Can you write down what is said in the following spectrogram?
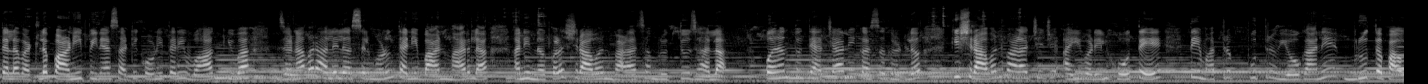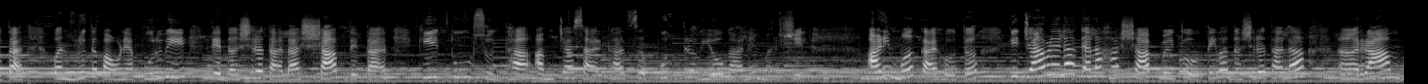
त्याला वाटलं पाणी पिण्यासाठी कोणीतरी वाघ किंवा जनावर आलेलं असेल म्हणून त्यांनी बाण मारला आणि नकळत श्रावण बाळाचा मृत्यू झाला. परंतु त्याच्याने कसं घडलं की श्रावण बाळाचे जे आई वडील होते ते मात्र पुत्र योगाने मृत पावतात. पण मृत पावण्यापूर्वी ते दशरथाला शाप देतात की तू सुद्धा आमच्यासारखाच पुत्र वियोगाने मरशील. आणि मग काय होतं की ज्या वेळेला त्याला हा शाप मिळतो तेव्हा दशरथाला राम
